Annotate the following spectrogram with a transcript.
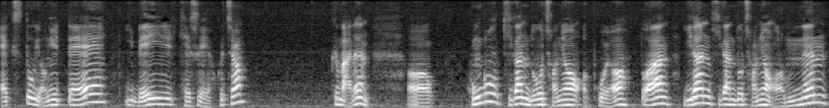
x도 0일 때의 이 매일 개수예요. 그쵸? 그 말은 어, 공부 기간도 전혀 없고요. 또한 일한 기간도 전혀 없는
